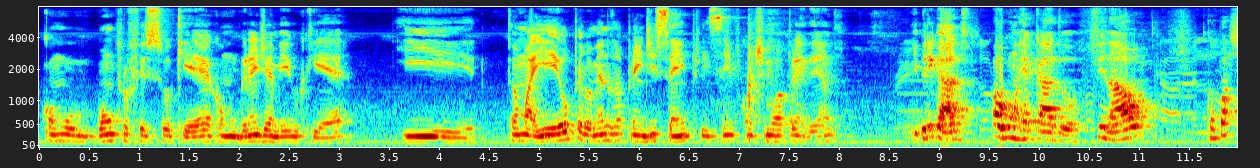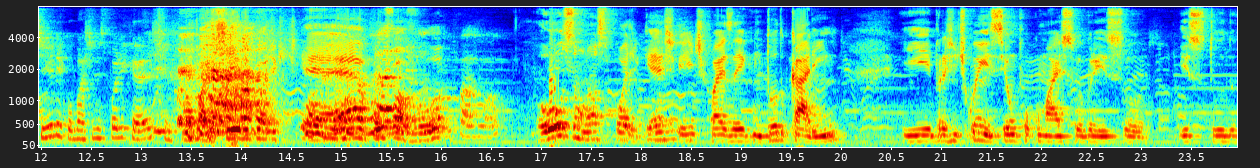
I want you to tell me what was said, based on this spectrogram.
como bom professor que é, como grande amigo que é. E tamo aí, eu pelo menos aprendi sempre e sempre continuo aprendendo. E obrigado. Algum recado final? Compartilhe, compartilhe esse podcast. Compartilhe, pode. É, por favor. Por favor. ouçam o nosso podcast que a gente faz aí com todo carinho e pra gente conhecer um pouco mais sobre isso, isso tudo.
